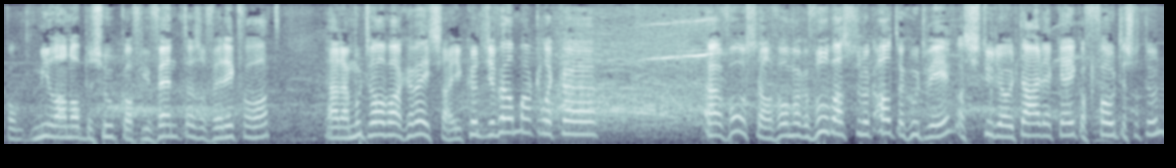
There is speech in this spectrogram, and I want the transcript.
komt Milan op bezoek of Juventus of weet ik veel wat. Ja, dat moet wel wel geweest zijn. Je kunt het je wel makkelijk eh, voorstellen. Voor mijn gevoel was het natuurlijk altijd goed weer. Als je Studio Italia keek of foto's van toen.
